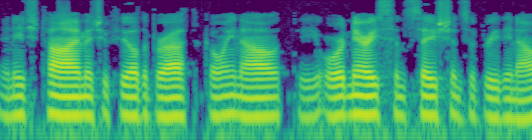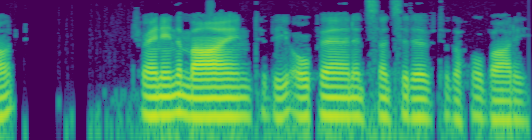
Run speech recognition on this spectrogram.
And each time as you feel the breath going out, the ordinary sensations of breathing out, training the mind to be open and sensitive to the whole body.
